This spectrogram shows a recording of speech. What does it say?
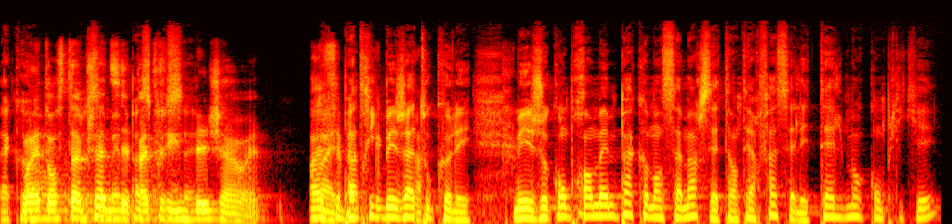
D'accord. Ouais, ton Snapchat, c'est ce Patrick c'est. déjà, ouais. Ouais, Ouais, c'est Patrick Béja Béja tout collé. Mais je comprends même pas comment ça marche cette interface. Elle est tellement compliquée.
